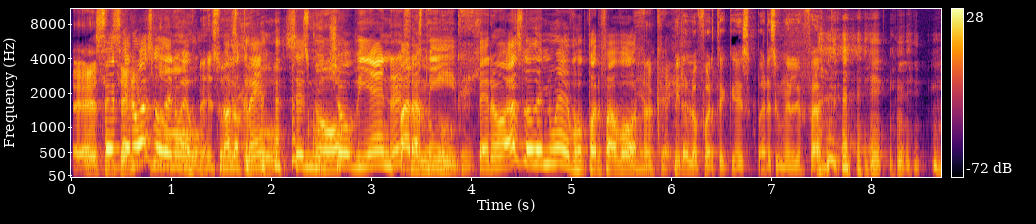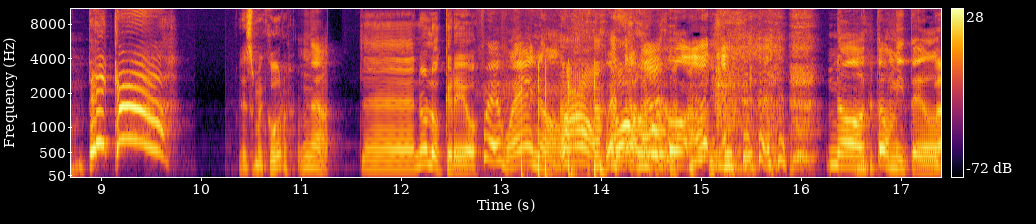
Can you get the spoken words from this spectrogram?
¿Es Pe- en serio? pero hazlo de nuevo. ¿No lo creen? Se escuchó No, bien para estuvo mí. Pero hazlo de nuevo, por favor. Bien. Ok. Mira lo fuerte que es, parece un elefante. ¿Es mejor? No. Eh, no lo creo. Fue bueno. Buen trabajo. no, Tommy te odia.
